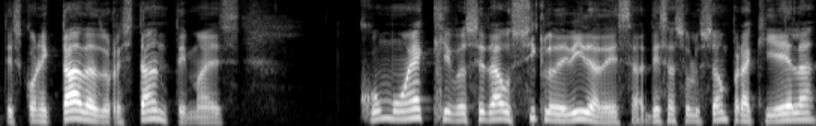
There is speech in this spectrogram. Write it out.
desconectada do restante, mas como é que você dá o ciclo de vida dessa, dessa solução para que ela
